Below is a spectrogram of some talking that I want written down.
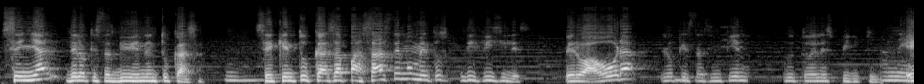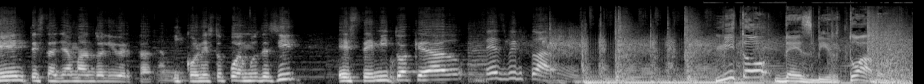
señal de lo que estás viviendo en tu casa. Sé que en tu casa pasaste momentos difíciles, pero ahora lo que estás sintiendo es fruto del Espíritu. Amén. Él te está llamando a libertad. Y con esto podemos decir, este mito ha quedado Desvirtuado. Mito desvirtuado.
